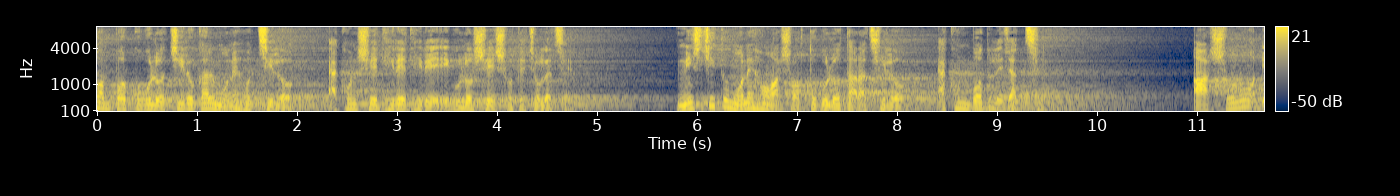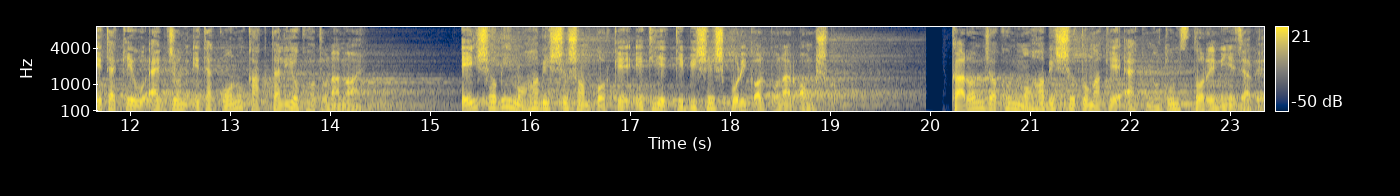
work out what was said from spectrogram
সম্পর্কগুলো চিরকাল মনে হচ্ছিল, এখন সে ধীরে ধীরে এগুলো শেষ হতে চলেছে। নিশ্চিত মনে হওয়া শর্তগুলো তারা ছিল, এখন বদলে যাচ্ছে। আর শোনো, এটা কেউ একজন, এটা কোনো কাকতালীয় ঘটনা নয়। এই সবই মহাবিশ্ব সম্পর্কে এটি একটি বিশেষ পরিকল্পনার অংশ। কারণ যখন মহাবিশ্ব তোমাকে এক নতুন স্তরে নিয়ে যাবে,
